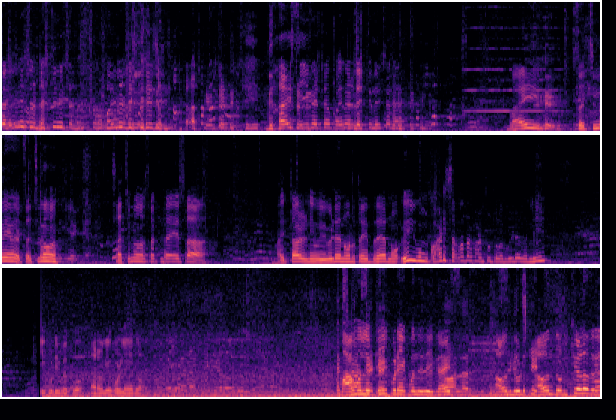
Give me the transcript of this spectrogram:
Destination destination final destination guys ಈಗಷ್ಟೇ ಫೈನಲ್ ಡೆಸ್ಟಿನೇಷನ್ ಬಾಯ್ ಸಚ್ಮೆ ಸಚ್ಮೆ ಸಚ್ ಮೇ ಸಚ್ ಹೊಸಕ್ತಾ ಏಸಾ ಆಯ್ತಾಳ್ ನೀವು ಈ ವಿಡಿಯೋ ನೋಡ್ತಾ ಇದ್ರೆ ನೋ ಏ ಇವ್ನು ಗಾಡಿ ಸಗದ ಕಾಣಿಸುತ್ತಲ್ಲ ವಿಡಿಯೋದಲ್ಲಿ. ಟೀ ಕುಡಿಬೇಕು ಆರೋಗ್ಯಕ್ಕೆ ಒಳ್ಳೆಯದು ಮಾಮೂಲಿ ಟೀ ಕುಡಿಯಕ್ಕೆ ಬಂದಿದ್ದೀವಿ ಗಾಯ್ಸ್ ಅವ್ನು ದುಡ್ಡು ಅವ್ನು ದುಡ್ಡು ಕೇಳಿದ್ರೆ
